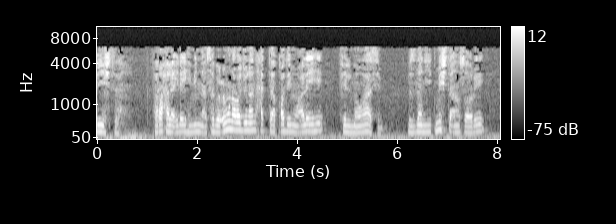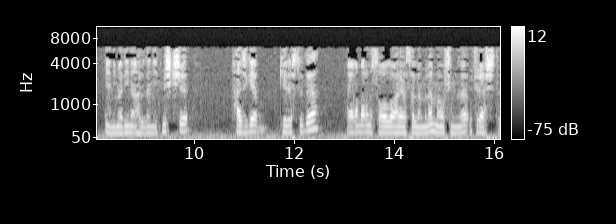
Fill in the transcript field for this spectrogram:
deyishdi. Bizdan yetmishta ansoriy ya'ni madina ahlidan yetmish kishi hajga kelishdida payg'ambarimiz sollallohu alayhi vasallam bilan mavsumda uchrashishdi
